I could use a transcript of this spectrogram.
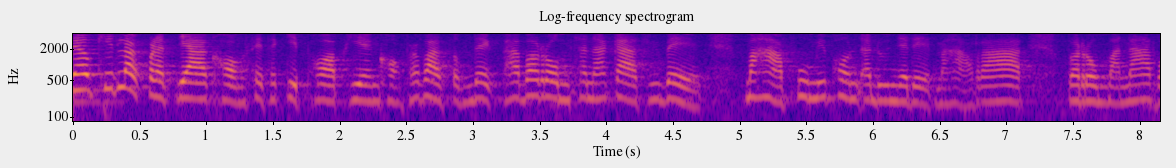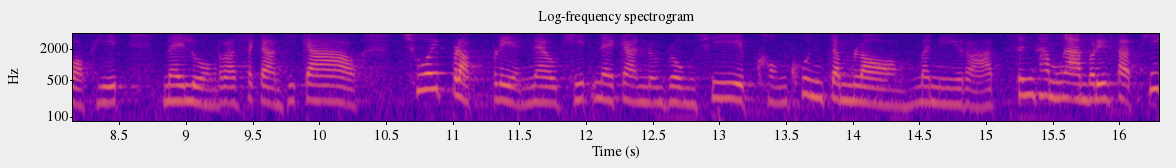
แนวคิดหลักปรัชญาของเศรษฐกิจพอเพียงของพระบาทสมเด็จพระบรมชนากาธิเบศรมหาภูมิพลอดุลยเดชมหาราช บรมนาถบพิตรในหลวงรัชกาลที่ 9 ช่วยปรับเปลี่ยนแนวคิดในการดำรงชีพของคุณจำลองมณีรัตน์ซึ่งทำงานบริษัทที่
